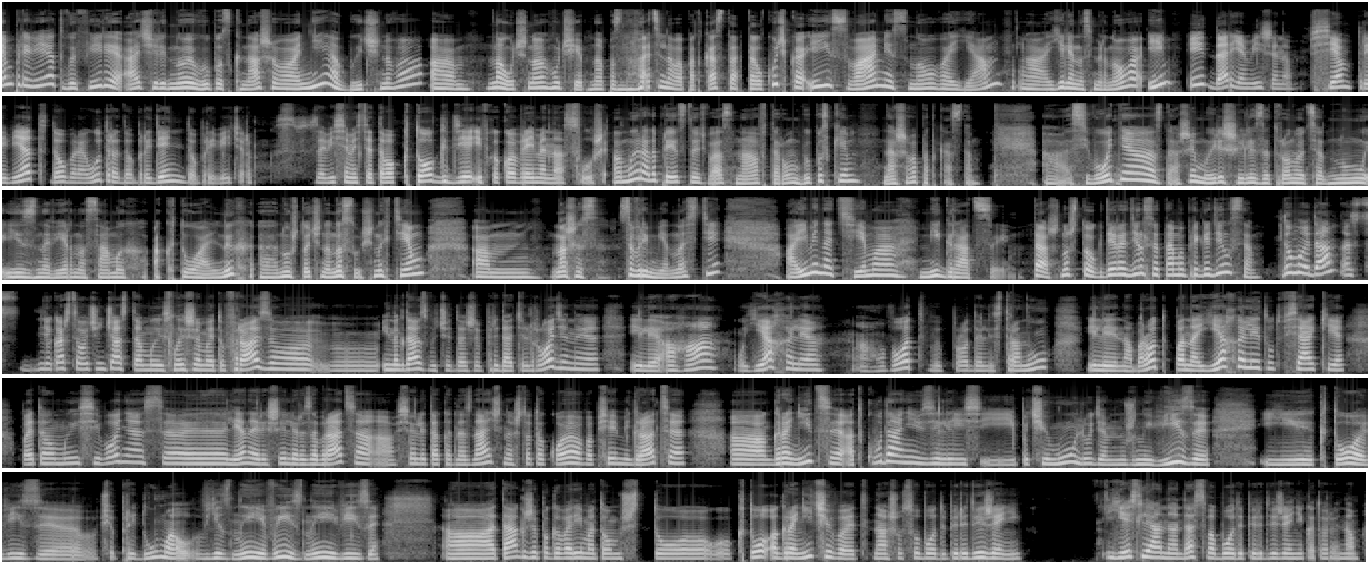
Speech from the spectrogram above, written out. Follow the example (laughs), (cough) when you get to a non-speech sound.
Всем привет! В эфире очередной выпуск нашего необычного а, научно-учебно-познавательного подкаста «Толкучка». И с вами снова я, а, Елена Смирнова и... И Дарья Мишина. Всем привет! Доброе утро, добрый день, добрый вечер в зависимости от того, кто, где и в какое время нас слушает. А мы рады приветствовать вас на втором выпуске нашего подкаста. А, сегодня с Дашей мы решили затронуть одну из, наверное, самых актуальных, э, ну уж точно насущных тем нашей современности, а именно тема миграции. Таш, ну что, где родился, там и пригодился? Думаю, да. Мне кажется, очень часто мы слышим эту фразу. Э, иногда звучит даже предатель Родины или «ага, уехали», вот, вы продали страну, или наоборот, понаехали тут всякие. Поэтому мы сегодня с э, Леной решили разобраться, а все ли так однозначно, что такое вообще миграция, а, границы, откуда они взялись и почему людям нужны визы, и кто визы вообще придумал, въездные, выездные визы. А также поговорим о том, что кто ограничивает нашу свободу передвижений. Есть ли она, да, свобода передвижения, которая нам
